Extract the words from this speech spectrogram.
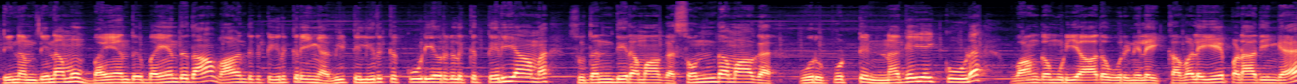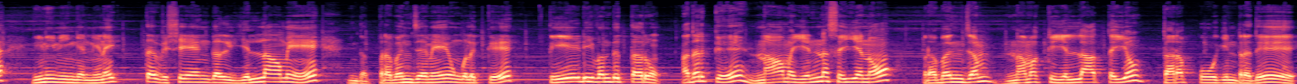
தினம் தினமும் பயந்து பயந்து தான் வாழ்ந்துக்கிட்டு இருக்கிறீங்க. வீட்டில் இருக்கக்கூடியவர்களுக்கு தெரியாம சுதந்திரமாக சொந்தமாக ஒரு பொட்டு நகையை கூட வாங்க முடியாத ஒரு நிலை. கவலையே படாதீங்க. இனி நீங்க நினைத்த விஷயங்கள் எல்லாமே இந்த பிரபஞ்சமே உங்களுக்கு தேடி வந்து தரும். அதற்கு நாம என்ன செய்யணும்? பிரபஞ்சம் நமக்கு எல்லாத்தையும் தரப்போகின்றது.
